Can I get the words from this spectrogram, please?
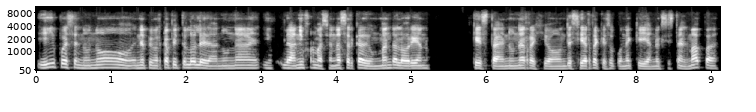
Y pues en uno, en el primer capítulo le dan una, le dan información acerca de un Mandalorian que está en una región desierta que supone que ya no existe en el mapa,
